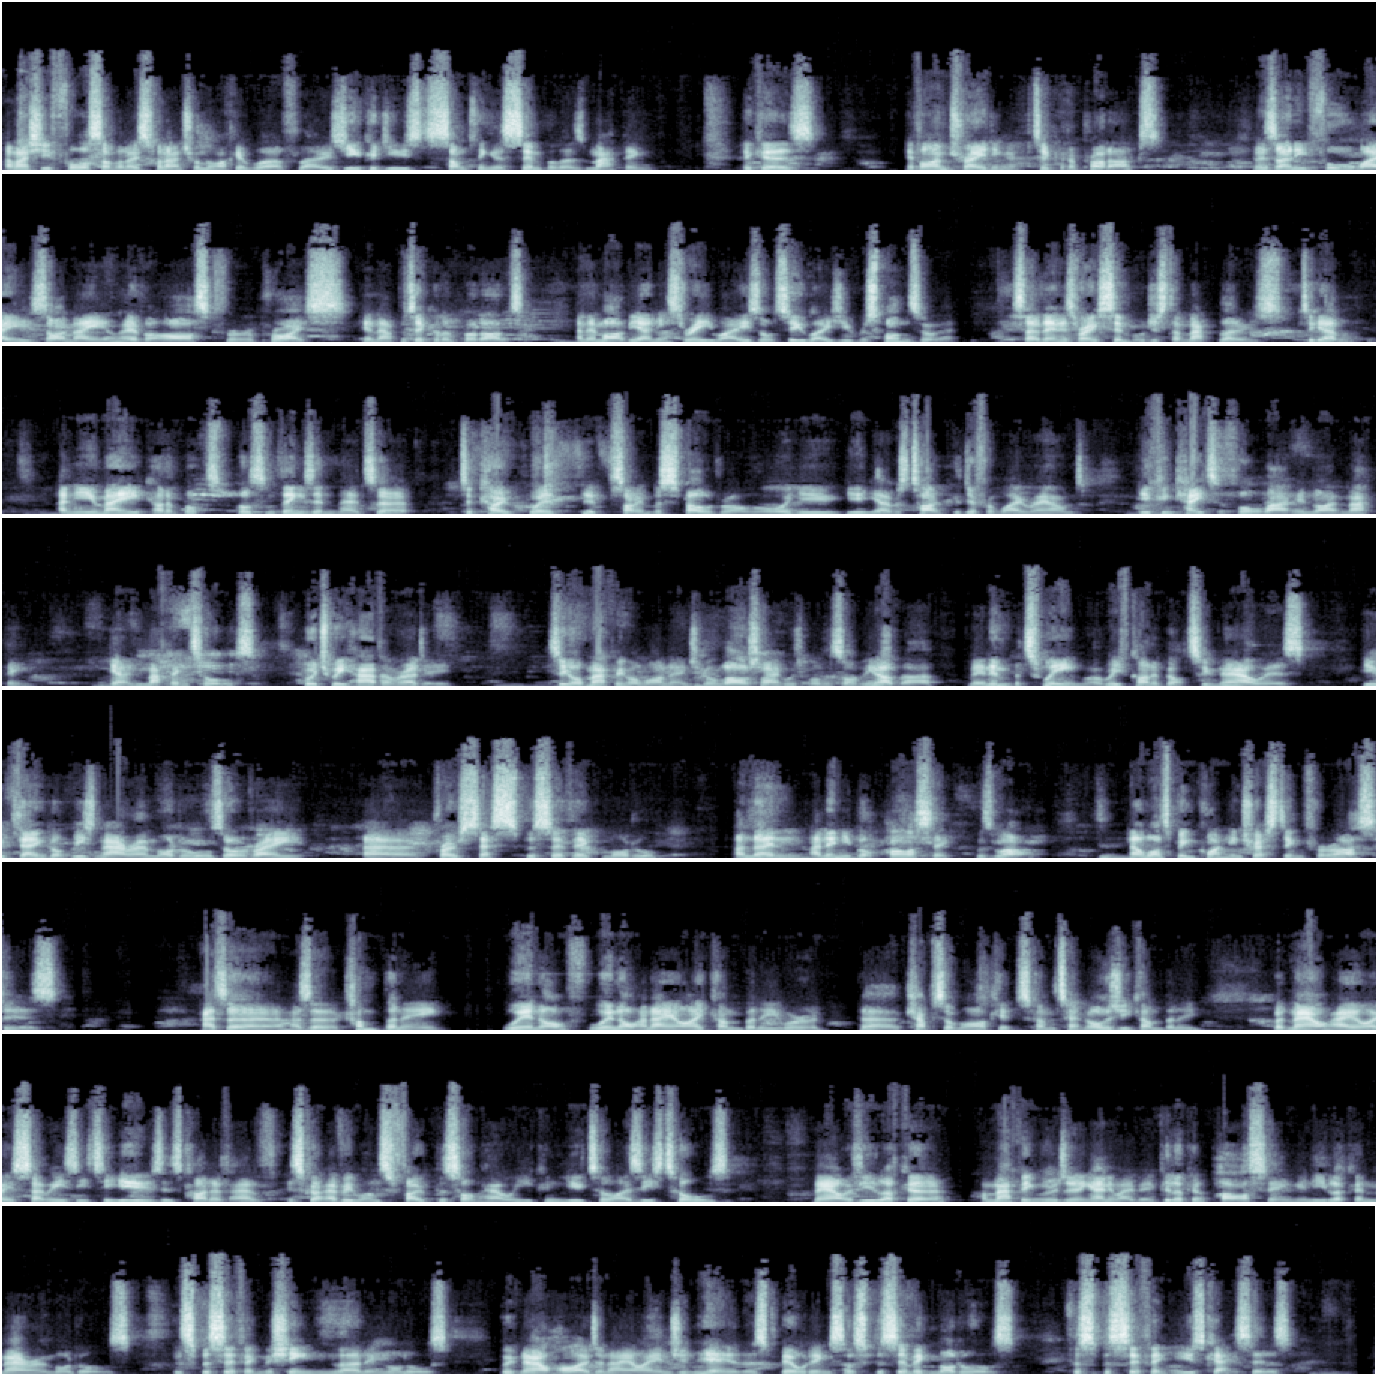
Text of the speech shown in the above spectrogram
And actually, for some of those financial market workflows, you could use something as simple as mapping. Because if I'm trading a particular product, there's only four ways I may ever ask for a price in that particular product. And there might be only three ways or two ways you respond to it. So then it's very simple just to map those together. And you may kind of put, put some things in there to to cope with if something was spelled wrong or you, you, you know, was typed a different way around. You can cater for that in like mapping, you know, mapping tools, which we have already. So you're mapping on one end, you've got large language models on the other. And then in between, where we've kind of got to now is you've then got these narrow models or a very uh, process specific model. And then, and then you've got parsing as well. Now, what's been quite interesting for us is as a, as a company, we're not we're not an AI company. We're a uh, capital markets kind of technology company. But now AI is so easy to use. It's kind of have it's got everyone's focus on how you can utilize these tools. Now, if you look at a mapping we were doing anyway, but if you look at parsing and you look at narrow models and specific machine learning models, we've now hired an AI engineer that's building some specific models for specific use cases.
